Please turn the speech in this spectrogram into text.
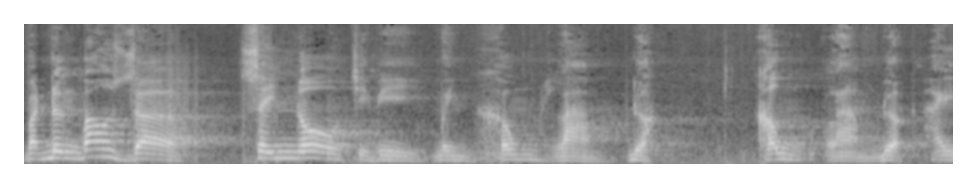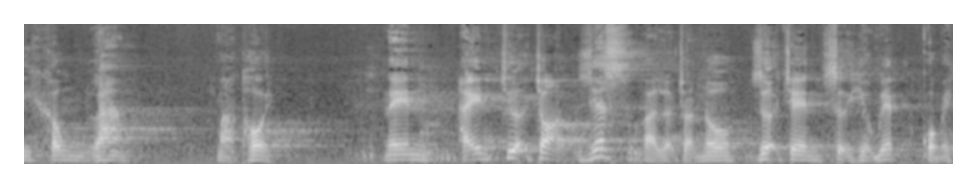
Và đừng bao giờ say no chỉ vì mình không làm được. Không làm được hay không làm mà thôi. Nên hãy lựa chọn yes và lựa chọn no dựa trên sự hiểu biết của mình.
